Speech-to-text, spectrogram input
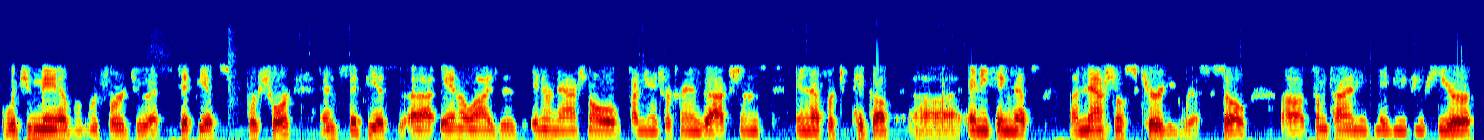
which you may have referred to as CFIUS for short. And CFIUS uh, analyzes international financial transactions in an effort to pick up uh, anything that's a national security risk. So uh, sometimes maybe if you hear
